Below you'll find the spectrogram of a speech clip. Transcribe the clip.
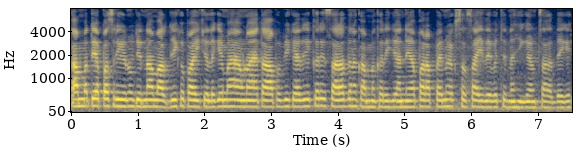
ਕੰਮ ਤੇ ਆਪਾਂ ਸਰੀਰ ਨੂੰ ਜਿੰਨਾ ਮਰਜ਼ੀ ਖਪਾਈ ਚੱਲ ਗਏ ਮੈਂ ਕਿਹਾ ਹੁਣ ਐ ਤਾਂ ਆਪ ਵੀ ਕਹਿ ਦਈਏ, ਘਰੇ ਸਾਰਾ ਦਿਨ ਕੰਮ ਕਰੀ ਜਾਂਦੇ ਆ, ਪਰ ਆਪਾਂ ਇਹਨੂੰ ਐਕਸਰਸਾਈਜ਼ ਦੇ ਵਿੱਚ ਨਹੀਂ ਗਿਣ ਸਕਦੇਗੇ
